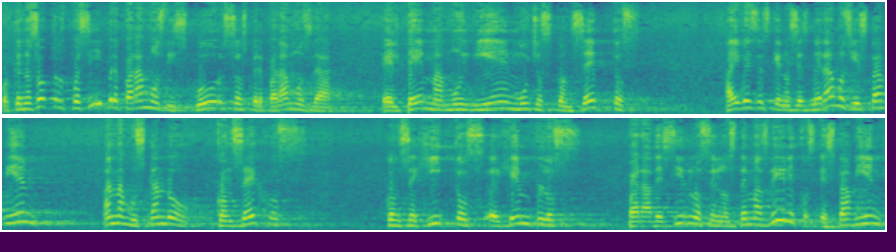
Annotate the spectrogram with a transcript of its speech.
Porque nosotros pues sí preparamos discursos, preparamos el tema muy bien, muchos conceptos. Hay veces que nos esmeramos y está bien. Andan buscando consejos, consejitos, ejemplos para decirlos en los temas bíblicos. Está bien.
